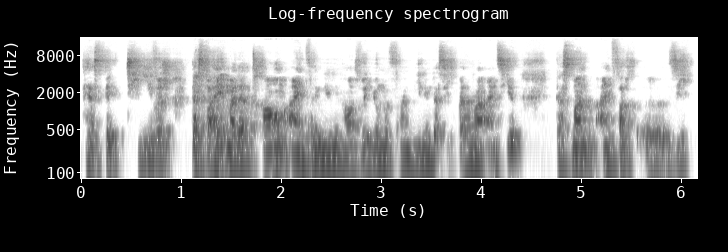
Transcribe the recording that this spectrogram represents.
perspektivisch, das war ja immer der Traum, Einfamilienhaus für junge Familien, dass ich bei mal einziehe, dass man einfach sich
